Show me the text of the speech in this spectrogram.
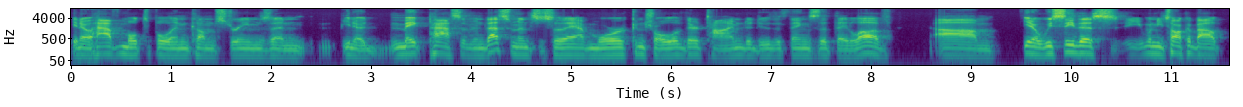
you know have multiple income streams and you know make passive investments so they have more control of their time to do the things that they love um you know we see this when you talk about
